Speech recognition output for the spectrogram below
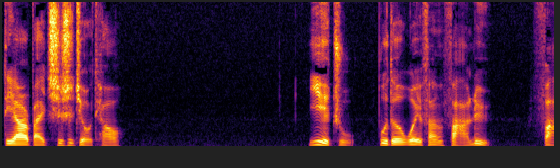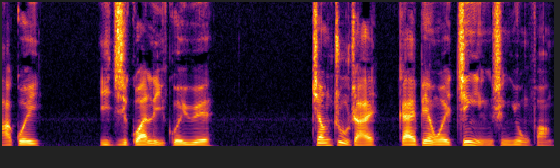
第二百七十九条，业主不得违反法律、法规以及管理规约，将住宅改变为经营性用房。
